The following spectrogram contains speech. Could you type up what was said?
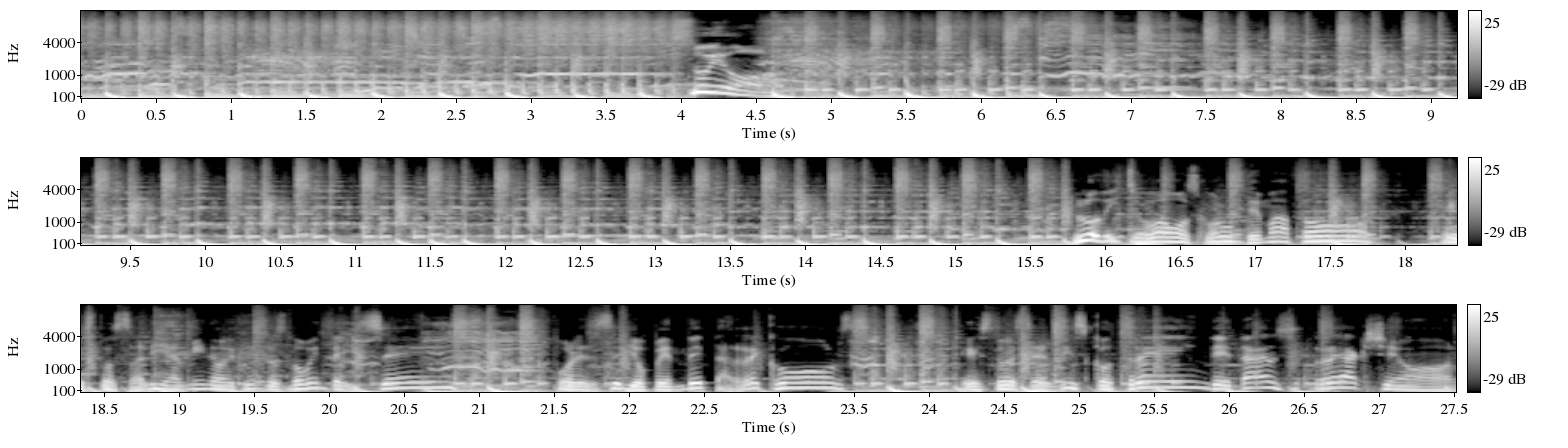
¡Subimos! Lo dicho, vamos con un temazo. Esto salía en 1996 por el sello Vendetta Records. Esto es el disco Train de Dance Reaction.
